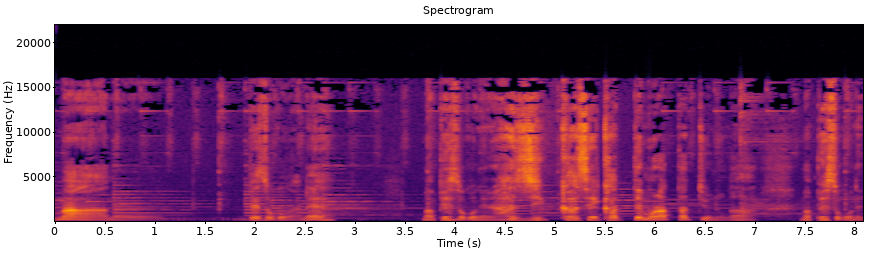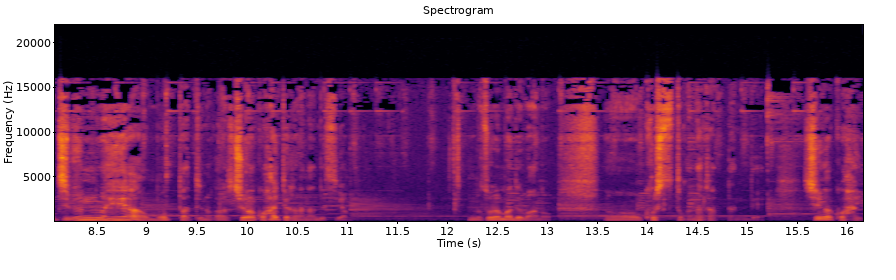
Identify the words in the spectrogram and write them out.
まああのーペソコがね、まあ、ペソコねラジカセ買ってもらったっていうのが、まあ、ペソコね自分の部屋を持ったっていうのが中学校入ってからなんですよ。それまではあの個室とかなかったんで中学校入っ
